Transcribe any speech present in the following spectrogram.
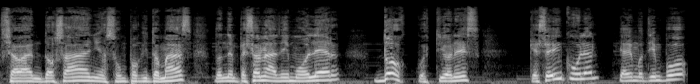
ya van dos años o un poquito más, donde empezaron a demoler dos cuestiones que se vinculan y al mismo tiempo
